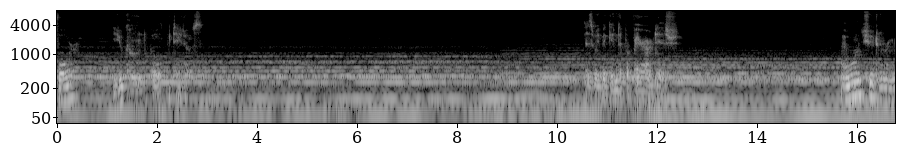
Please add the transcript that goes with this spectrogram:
Four Yukon Gold potatoes. As we begin to prepare our dish, I want you to remember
